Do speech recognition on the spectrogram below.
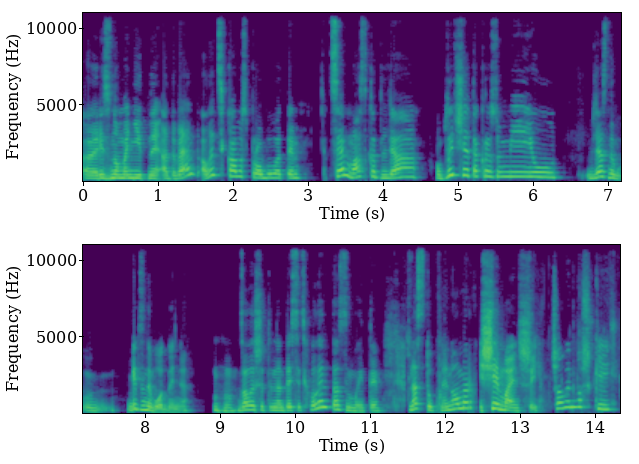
е, різноманітний адвент, але цікаво спробувати. Це маска для обличчя, я так розумію, для знев... від зневоднення. Угу. Залишити на 10 хвилин та змити. Наступний номер ще менший. Човен важкий?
